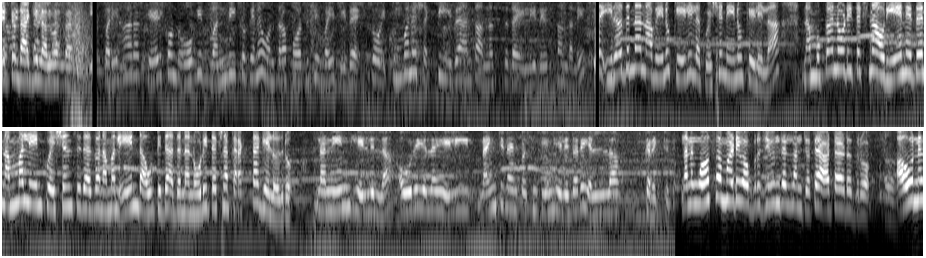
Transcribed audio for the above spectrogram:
ಕೆಟ್ಟದಾಗಿಲ್ಲ ಅಲ್ವಾ ಸರ್? ಪರಿಹಾರ ಕೇಳ್ಕೊಂಡು ಹೋಗಿದ್ ಒನ್ ವೀಕ್ಗೆನೆ ಒಂಥರ ಪಾಸಿಟಿವ್ ವೈಬ್ ಇದೆ. ಸೊ ತುಂಬಾನೇ ಶಕ್ತಿ ಇದೆ ಅಂತ ಅನ್ನಿಸ್ತಿದೆ ಇಲ್ಲಿ ದೇವಸ್ಥಾನದಲ್ಲಿ. ಇರೋದನ್ನ ನಾವೇನು ಕೇಳಿಲ್ಲ ಕ್ವೆಶನ್ ಏನು ಕೇಳಿಲ್ಲ. ನಮ್ಮ ಮುಖ ನೋಡಿದ ತಕ್ಷಣ ಅವ್ರು ಏನಿದೆ ನಮ್ಮಲ್ಲಿ ಏನ್ ಕ್ವೆಶನ್ಸ್ ಇದೆ ಅಥವಾ ನಮ್ಮಲ್ಲಿ ಏನ್ ಡೌಟ್ ಇದೆ ಅದನ್ನ ನೋಡಿದ ತಕ್ಷಣ ಕರೆಕ್ಟ್ ಆಗಿ ಹೇಳಿದ್ರು. ನಾನೇನು ಹೇಳಿಲ್ಲ ಅವರಿಗೆಲ್ಲ ಹೇಳಿ ನೈಂಟಿ ನೈನ್ ಪರ್ಸೆಂಟ್ ಏನು ಹೇಳಿದ್ದಾರೆ ಎಲ್ಲ ಕರೆಕ್ಟ್ ಇದೆ. ನನಗೆ ಮೋಸ ಮಾಡಿ ಒಬ್ರು ಜೀವನದಲ್ಲಿ ನನ್ನ ಜೊತೆ ಆಟ ಆಡಿದ್ರು. ಅವ್ರನ್ನ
